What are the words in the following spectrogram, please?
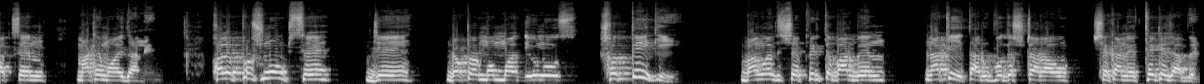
রাখছেন মাঠে ময়দানে। ফলে প্রশ্ন উঠছে যে, ডক্টর মোহাম্মদ ইউনুস সত্যিই কি বাংলাদেশে ফিরতে পারবেন নাকি তার উপদেষ্টারাও সেখানে থেকে যাবেন?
